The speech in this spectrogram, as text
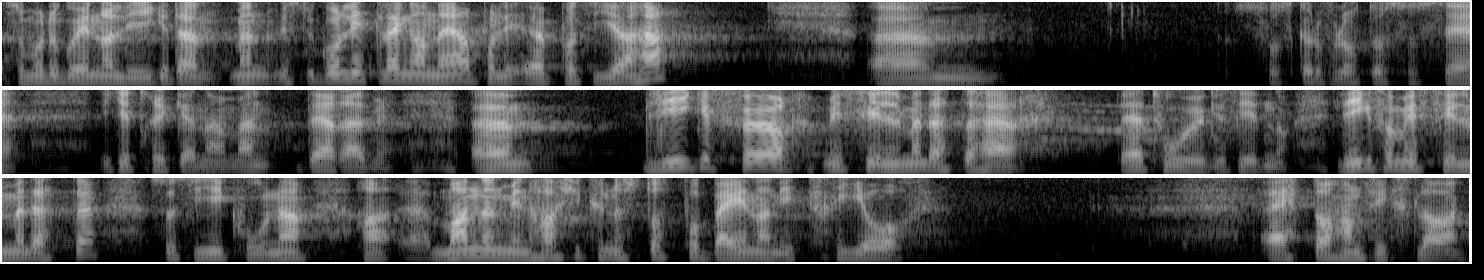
så, må du gå inn og like den. Men hvis du går litt lenger ned på, eh, på sida her, så skal du få lov til å se Ikke trykk ennå, men der er vi. Um, like før vi filmer dette her det er to uker siden nå. Like før vi filmer dette, så sier kona mannen min har ikke kunnet stått på beina i tre år etter han fikk slag.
